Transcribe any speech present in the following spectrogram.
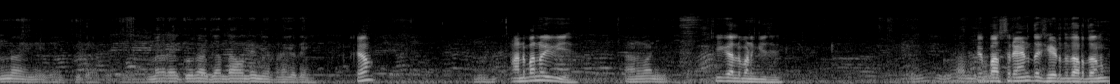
ਨਹੀਂ ਨਹੀਂ ਰੈਂਕੂ ਦਾ ਮੈਂ ਰੈਂਕੂ ਨਾਲ ਜਾਂਦਾ ਆਉਂਦੇ ਨਹੀਂ ਆਪਣੇ ਕਦੇ ਕਿਉਂ? ਅਨਬਨ ਹੋਈ ਵੀ ਹੈ। ਅਨਵਾਣੀ ਕੀ ਗੱਲ ਬਣ ਗਈ ਸੀ? ਕਿ ਬਸ ਰਹਿਣ ਤੇ ਛੇੜ ਦੇ ਦਰਦਾਂ ਨੂੰ?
